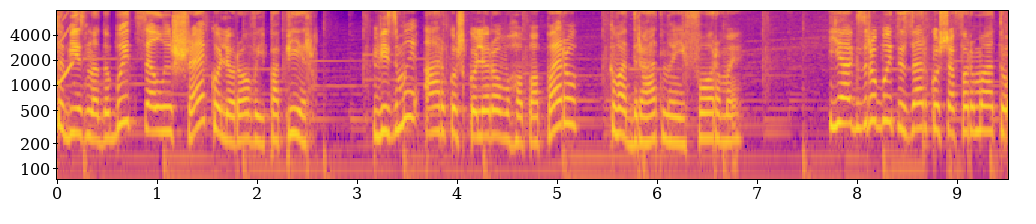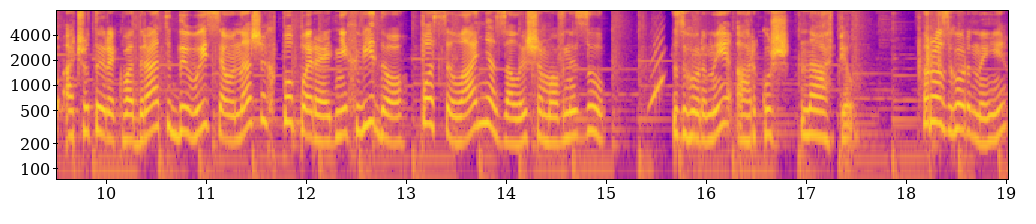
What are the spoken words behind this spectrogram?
тобі знадобиться лише кольоровий папір. Візьми аркуш кольорового паперу квадратної форми. Як зробити з аркуша формату А4 квадрат, дивися у наших попередніх відео. Посилання залишимо внизу. Згорни аркуш навпіл. Розгорни.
